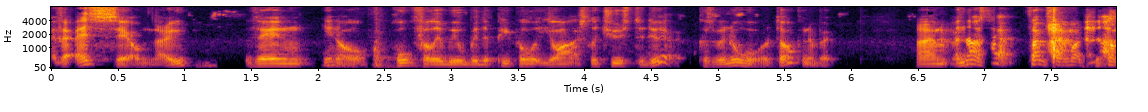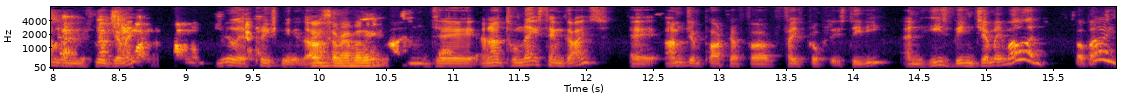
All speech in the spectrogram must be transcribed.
If it is sell now, then you know, hopefully we'll be the people that you'll actually choose to do it because we know what we're talking about. Um, and that's it. Thanks very much for coming on the show, Jimmy. Really appreciate that. Thanks, everybody. And, uh, and until next time, guys, uh, I'm Jim Parker for Fife Properties TV, and he's been Jimmy Mullen. Bye bye.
